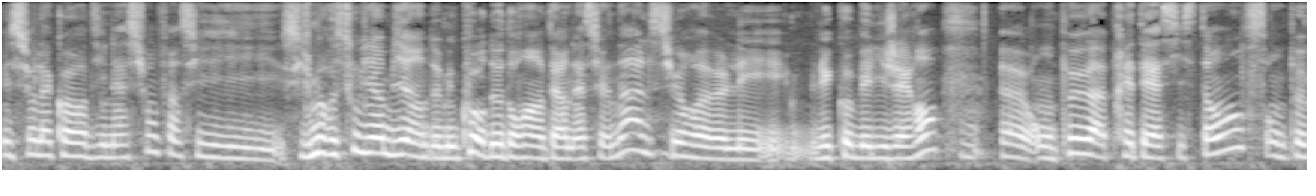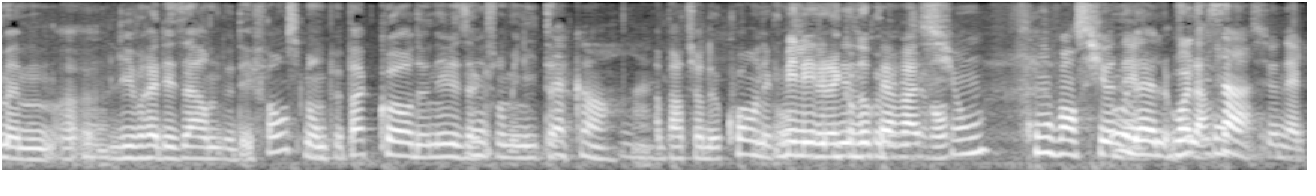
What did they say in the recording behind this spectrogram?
Et sur la coordination, enfin, si, je me souviens bien de mes cours de droit international sur euh, les, co-belligérants, mm. euh, on peut prêter assistance, on peut même euh, mm. livrer des armes de défense, mais on ne peut pas coordonner les mm. actions militaires. D'accord. À partir de quoi on est considéré Mais les, opérations conventionnelles. Voilà. Conventionnelles.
